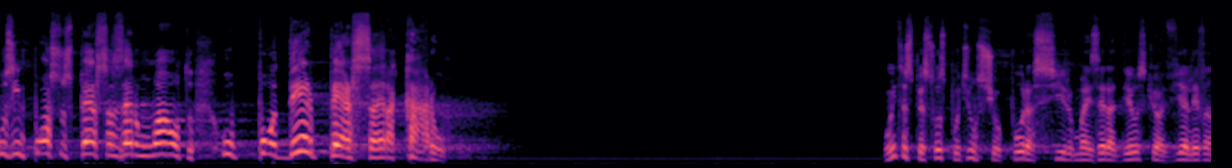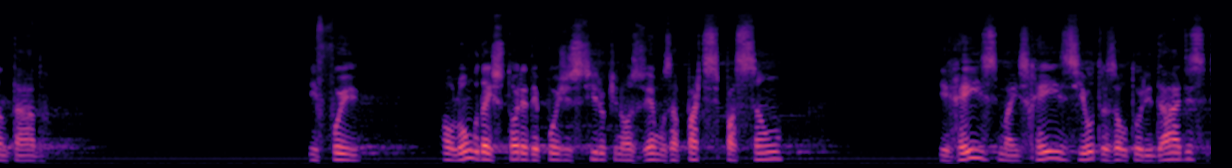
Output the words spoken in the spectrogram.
Os impostos persas eram altos, o poder persa era caro. Muitas pessoas podiam se opor a Ciro, mas era Deus que o havia levantado. E foi ao longo da história depois de Ciro que nós vemos a participação de reis, mais reis e outras autoridades,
